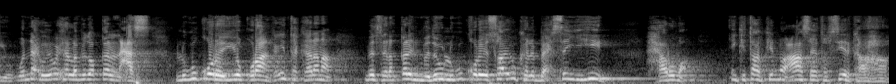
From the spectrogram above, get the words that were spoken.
iyo wanaxwi wixii la mid oo qalin cas lagu qorayo qur'aanka. Inta kalena maalan qalin madow lagu qorayo saa ay u kala baxsan yihiin. Xaruma in kitaabkii noocaasa tafsiirka ahaa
